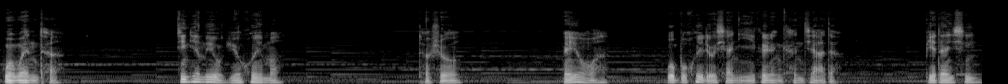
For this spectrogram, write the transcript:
我问他：“今天没有约会吗？”他说：“没有啊。”我不会留下你一个人看家的，别担心，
